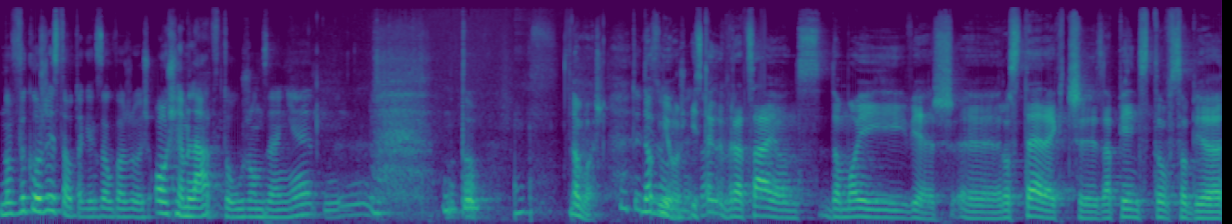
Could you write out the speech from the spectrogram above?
no wykorzystał, tak jak zauważyłeś, 8 lat to urządzenie, no to No właśnie. No miłość. I z tak? tego wracając do mojej, wiesz, y, rozterek, czy za 500 sobie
